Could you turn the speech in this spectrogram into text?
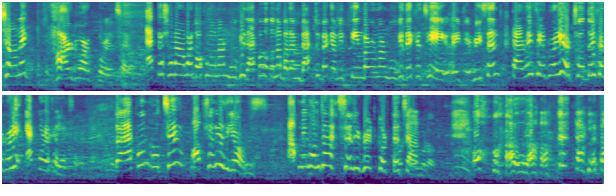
সে অনেক হার্ড ওয়ার্ক করেছে। একটা সময় আমার কখনো ওনার মুভি দেখা হতো না বাট আমি ব্যাক টু ব্যাক আমি তিনবার ওনার মুভি দেখেছি এই রিসেন্ট তেরোই ফেব্রুয়ারি আর চোদ্দোই ফেব্রুয়ারি এক করে ফেলেছে। তো এখন হচ্ছে অপশন ইজ ইয়ার্স আপনি কোনটা সেলিব্রেট করতে চান? ও আল্লাহ। তাহলে তো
